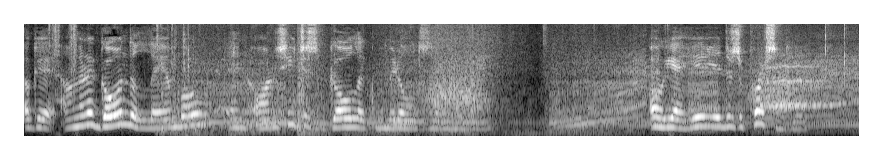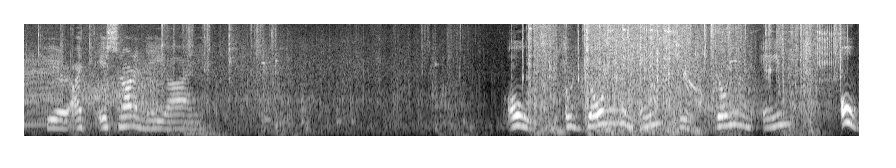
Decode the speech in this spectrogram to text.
Okay, I'm gonna go in the Lambo and honestly just go like middle zone. Oh yeah, here, here there's a person here. Here, I, it's not an AI. Oh, oh, don't even aim here. Don't even aim. Oh,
